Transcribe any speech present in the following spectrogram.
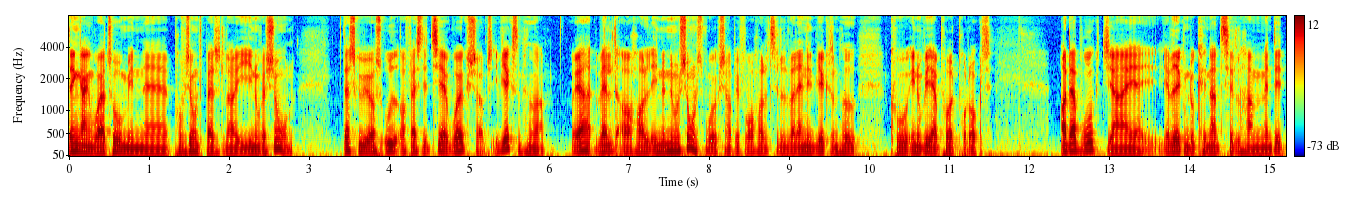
dengang, hvor jeg tog min uh, professionsbachelor i innovation, der skulle vi også ud og facilitere workshops i virksomheder. Og jeg valgte at holde en innovationsworkshop i forhold til, hvordan en virksomhed kunne innovere på et produkt. Og der brugte jeg, jeg ved ikke om du kender til ham, men det er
